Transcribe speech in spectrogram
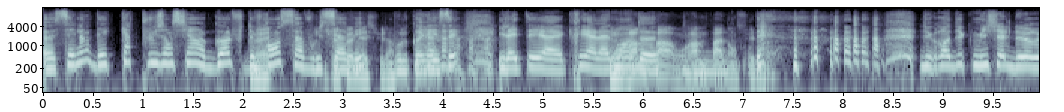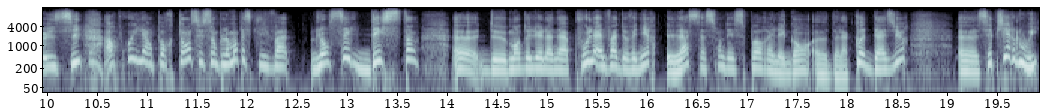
Euh, c'est l'un des quatre plus anciens golfs de Ouais, France, ça vous le je savez. vous le connaissez. Il a été euh, créé à la On demande rame de- pas, on rame pas dans celui-là. du grand-duc Michel de Russie. Alors pourquoi il est important? C'est simplement parce qu'il va lancer le destin euh, de Mandelieu-la-Napoule. Elle va devenir la station des sports élégants de la Côte d'Azur. Euh, c'est Pierre-Louis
